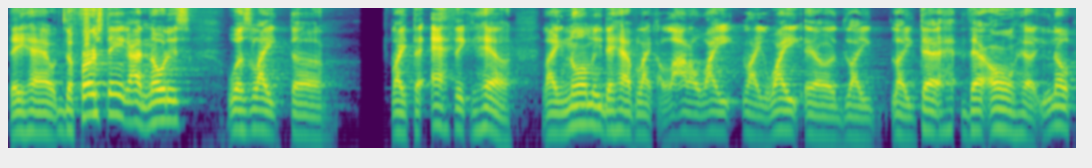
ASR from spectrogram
They had the first thing I noticed was like the like the ethic hell. Like normally they have like a lot of white, like white, uh, like like their their own hair, you know.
